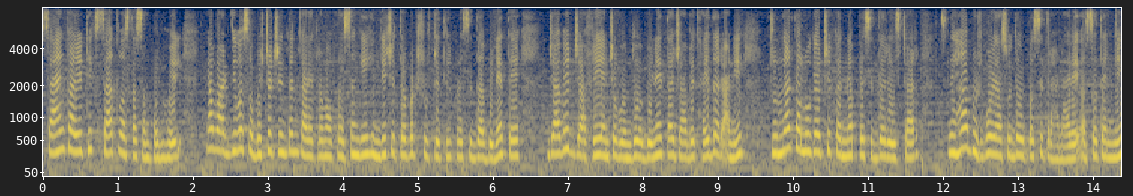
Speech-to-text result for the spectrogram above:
सायंकाळी ठीक सात वाजता संपन्न होईल. या वाढदिवस अभिष्टचिंतन कार्यक्रमाप्रसंगी हिंदी चित्रपटसृष्टीतील प्रसिद्ध अभिनेते जावेद जाफरी यांचे बंधू अभिनेता जावेद हैदर आणि जुन्नर तालुक्याची कन्या प्रसिद्ध रेस्टार स्नेहा भुजबळ यासुद्धा उपस्थित राहणार आहे असं त्यांनी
